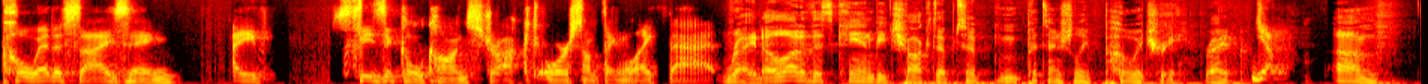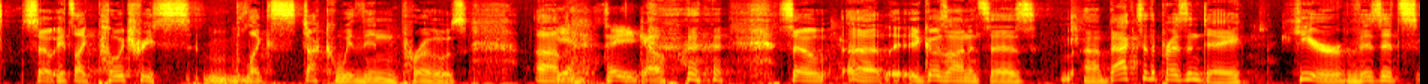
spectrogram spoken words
poeticizing a physical construct or something like that. Right. A lot of this can be chalked up to potentially poetry, right? Yeah. Um, So it's like poetry, like stuck within prose. Um, yeah, there you go. so uh, it goes on and says, uh, back to the present day. Hir visits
